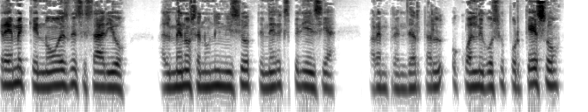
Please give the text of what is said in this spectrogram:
Créeme que no es necesario, al menos en un inicio, tener experiencia para emprender tal o cual negocio, porque eso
